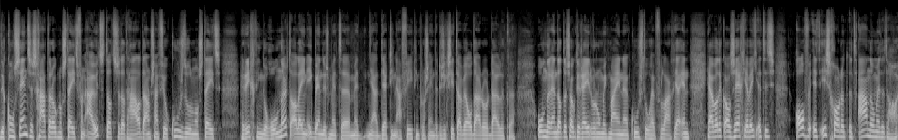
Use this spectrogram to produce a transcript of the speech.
de consensus gaat er ook nog steeds van uit dat ze dat halen. Daarom zijn veel koersdoelen nog steeds richting de 100. Alleen ik ben dus met, eh, met ja, 13 à 14 procent. Dus ik zit daar wel daardoor duidelijk eh, onder. En dat is ook de reden waarom ik mijn koersdoel heb verlaagd. Ja, en ja, wat ik al zeg, ja, weet je, het is, Alve, het is gewoon het, het aandeel met het ho-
